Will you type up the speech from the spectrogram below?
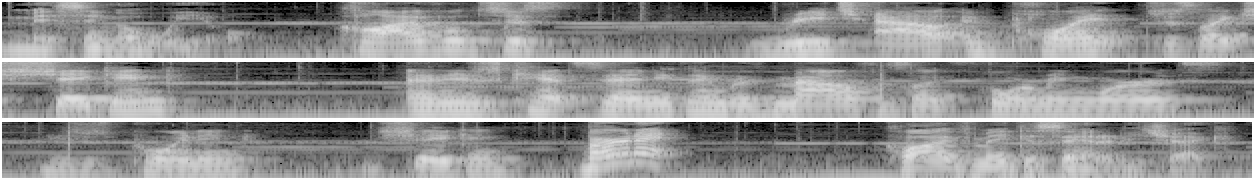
missing a wheel. Clive will just reach out and point, just like shaking, and he just can't say anything, but his mouth is like forming words. He's just pointing, shaking. Burn it! Clive, make a sanity check.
